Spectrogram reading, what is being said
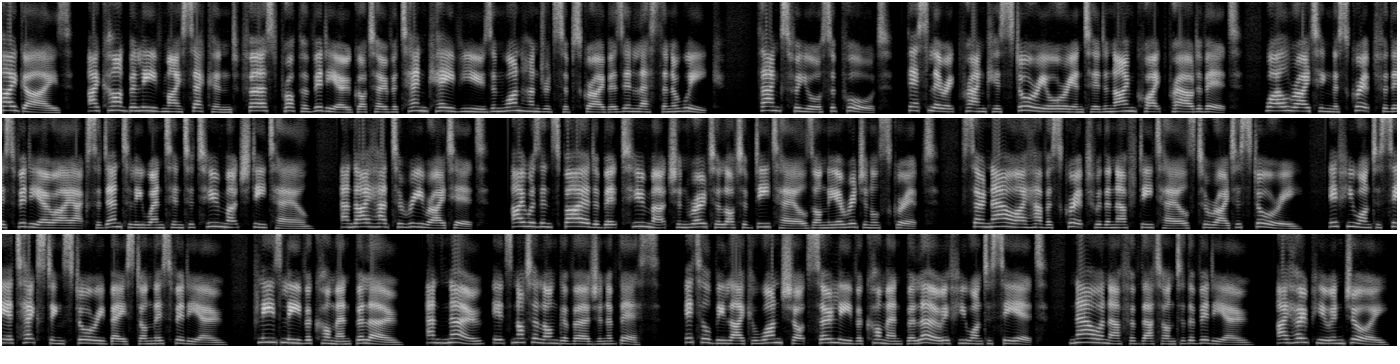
Hi guys. I can't believe my second, first proper video got over 10k views and 100 subscribers in less than a week. Thanks for your support. This lyric prank is story oriented and I'm quite proud of it. While writing the script for this video, I accidentally went into too much detail. And I had to rewrite it. I was inspired a bit too much and wrote a lot of details on the original script. So now I have a script with enough details to write a story. If you want to see a texting story based on this video, please leave a comment below. And no, it's not a longer version of this. It'll be like a one shot, so leave a comment below if you want to see it. Now, enough of that, onto the video. I hope you enjoy.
